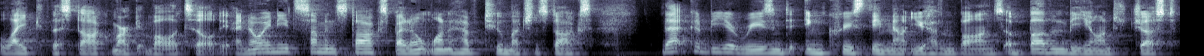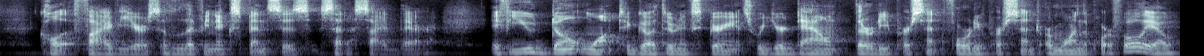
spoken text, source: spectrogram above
like the stock market volatility. I know I need some in stocks, but I don't want to have too much in stocks. That could be a reason to increase the amount you have in bonds above and beyond just call it five years of living expenses set aside there. If you don't want to go through an experience where you're down 30%, 40%, or more in the portfolio,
